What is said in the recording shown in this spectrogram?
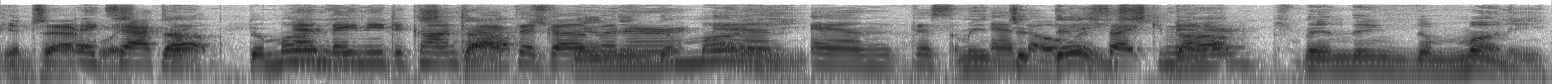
Exactly. Exactly. Stop the money. And they need to contact Stop the governor the money. and and this I mean, and the today, oversight stop spending the money,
